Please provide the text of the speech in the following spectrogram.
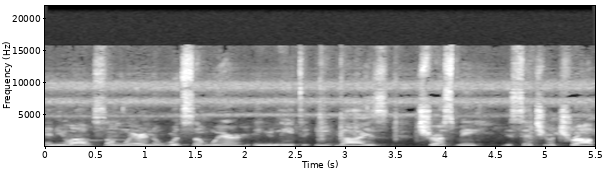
and you're out somewhere in the woods somewhere and you need to eat, guys, trust me, you set your trap,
